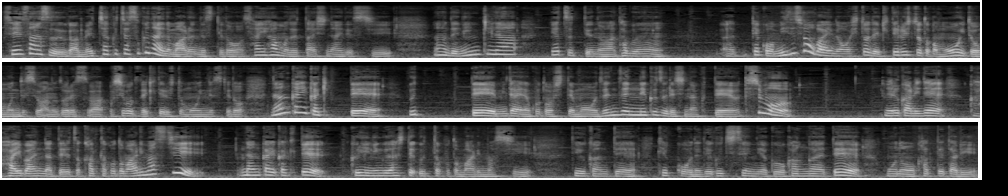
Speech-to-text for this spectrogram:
生産数がめちゃくちゃ少ないのもあるんですけど再販も絶対しないですし。なので人気なやつっていうのは多分結構水商売の人で着てる人とかも多いと思うんですよ。あのドレスは。お仕事で着てる人も多いんですけど。何回か着て打ってみたいなことをしても全然値崩れしなくて。私もメルカリで廃盤になってるやつを買ったこともありますし何回か着てクリーニング出して打ったこともありますし。っていう感じで結構ね出口戦略を考えて物を買ってたり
